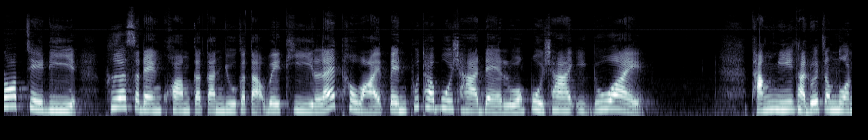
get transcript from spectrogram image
รอบเจดีเพื่อแสดงความกตัญญูกตะเวที และถวายเป็นพุทธบูชาแด่หลวงปู่ชาอีกด้วย ทั้งนี้ค่ะด้วยจำนวน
